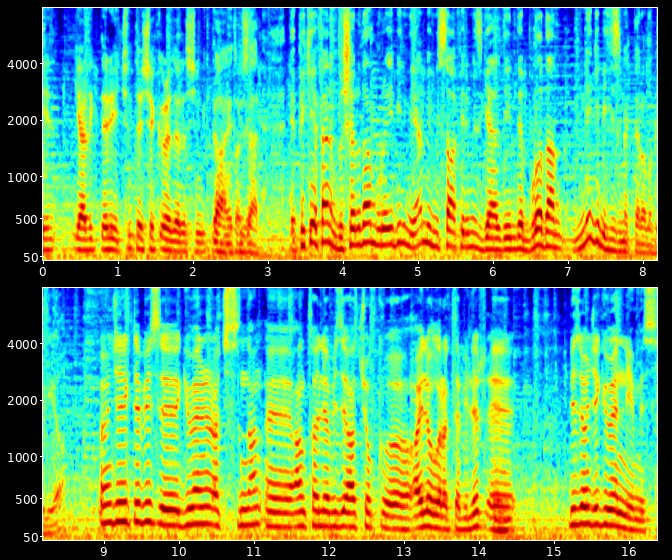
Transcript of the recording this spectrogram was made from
hi- geldikleri için teşekkür ederiz şimdilikten Gayet Antalya'ya. güzel. E, peki efendim dışarıdan burayı bilmeyen bir misafirimiz geldiğinde buradan ne gibi hizmetler alabiliyor? Öncelikle biz e, güvenilir açısından e, Antalya bizi az çok e, aile olarak da bilir. E, biz önce güvenliğimiz.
